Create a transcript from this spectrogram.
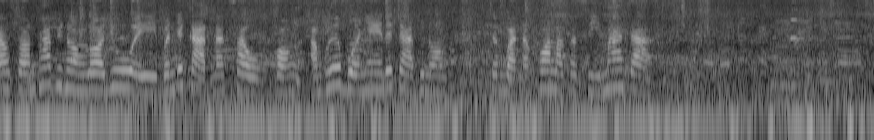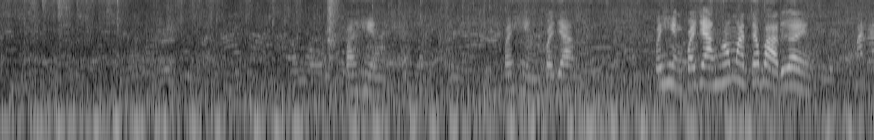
าวสอนภาพพี่น้องรออยู่ไอ้บรรยากาศนัดเซาของอำเภอบัวใหญ่เด้อจ้าพี่น้อง จังหวัดนครราชสีมาจ้าปลาเห็งปลาเห็งปลาย่างปลาเห็งปลาย่างเข้ามาเจ้าบาทเอ้ยมันอ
